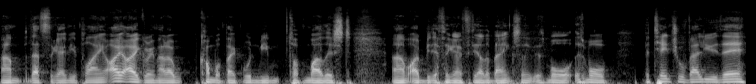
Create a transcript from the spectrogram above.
Um, but that's the game you're playing. I, I agree, Matt. I- Commonwealth Bank wouldn't be top of my list. Um, I'd be definitely going for the other banks. I think there's more there's more potential value there.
